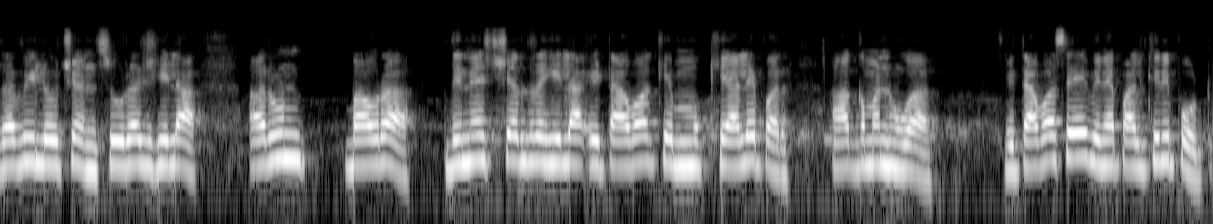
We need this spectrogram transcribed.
रवि लोचन सूरज हिला, अरुण बावरा, दिनेश चंद्र हिला इटावा के मुख्यालय पर आगमन हुआ। इटावा से विनय पाल की रिपोर्ट।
